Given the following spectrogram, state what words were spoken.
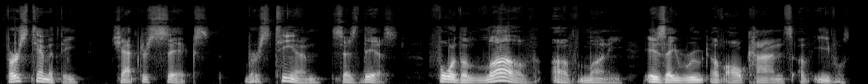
First Timothy chapter six, verse ten says this: "For the love of money is a root of all kinds of evils.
